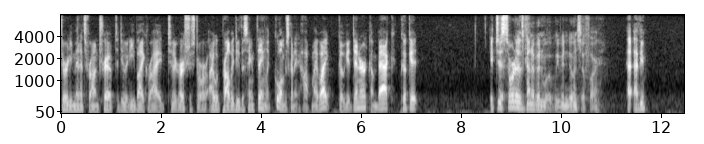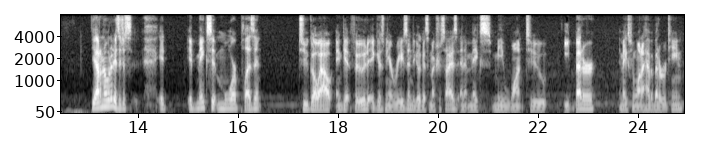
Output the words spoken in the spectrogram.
30 minutes round trip to do an e-bike ride to the grocery store, I would probably do the same thing. Like, cool, I'm just gonna hop my bike, go get dinner, come back, cook it. It just sort of It's kind of been what we've been doing so far. Ha- have you? Yeah, I don't know what it is. It just it it makes it more pleasant to go out and get food. It gives me a reason to go get some exercise, and it makes me want to eat better. It makes me want to have a better routine.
